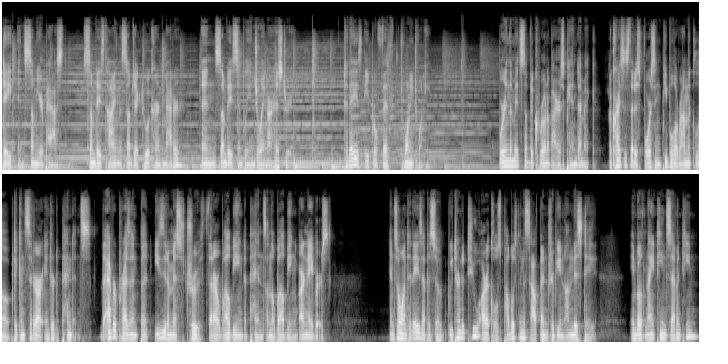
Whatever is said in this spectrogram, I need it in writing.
date in some year past, some days tying the subject to a current matter, and some days simply enjoying our history. Today is April 5th, 2020. We're in the midst of the coronavirus pandemic, a crisis that is forcing people around the globe to consider our interdependence, the ever present but easy to miss truth that our well being depends on the well being of our neighbors. And so on today's episode, we turn to two articles published in the South Bend Tribune on this date, in both 1917,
